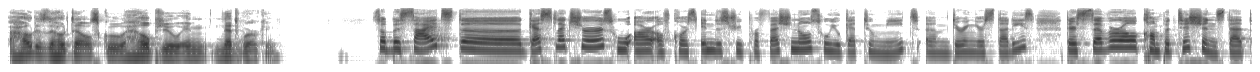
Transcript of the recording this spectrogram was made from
how does the hotel school help you in networking? So, besides the guest lecturers, who are, of course, industry professionals who you get to meet um, during your studies, there's several competitions that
